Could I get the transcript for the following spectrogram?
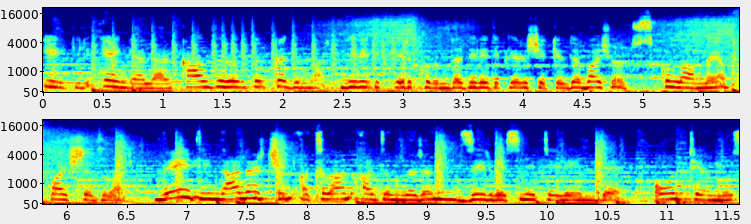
ilgili engeller kaldırıldı. Kadınlar diledikleri kurumda, diledikleri şekilde başörtüsü kullanmaya başladılar. Ve dindarlar için atılan adımların zirvesi niteliğinde 10 Temmuz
